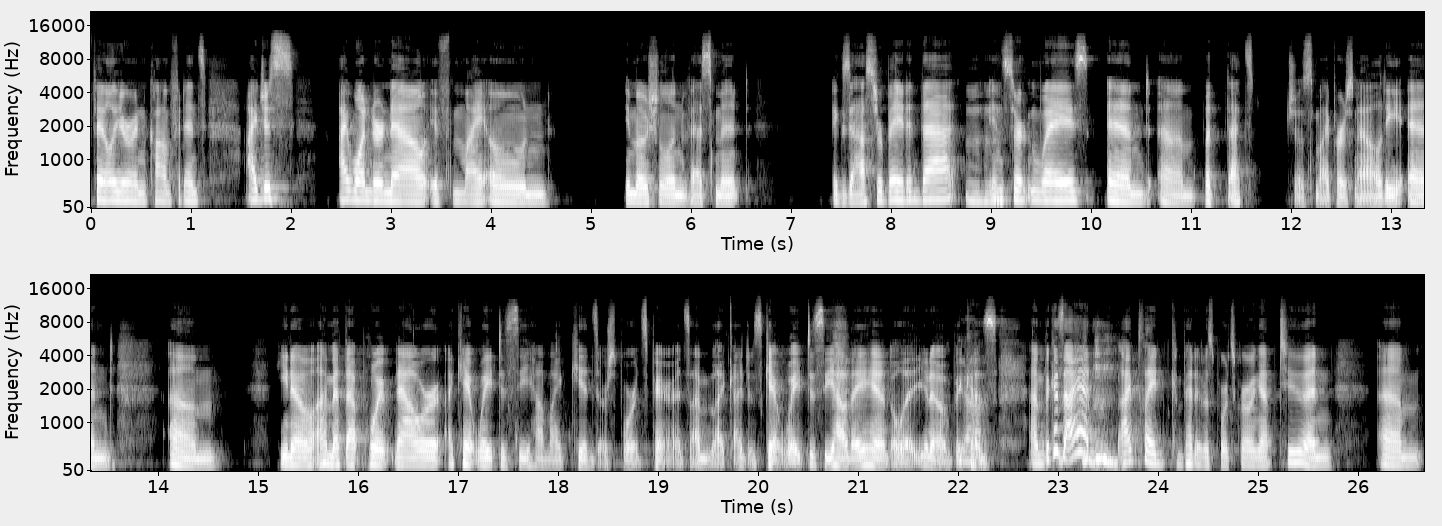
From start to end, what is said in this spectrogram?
failure and confidence. I just I wonder now if my own emotional investment exacerbated that Mhm. in certain ways, and um, but that's just my personality, and um, you know I'm at that point now where I can't wait to see how my kids are sports parents. I'm like I just can't wait to see how they handle it, you know, because um, because I had I played competitive sports growing up too, and um,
